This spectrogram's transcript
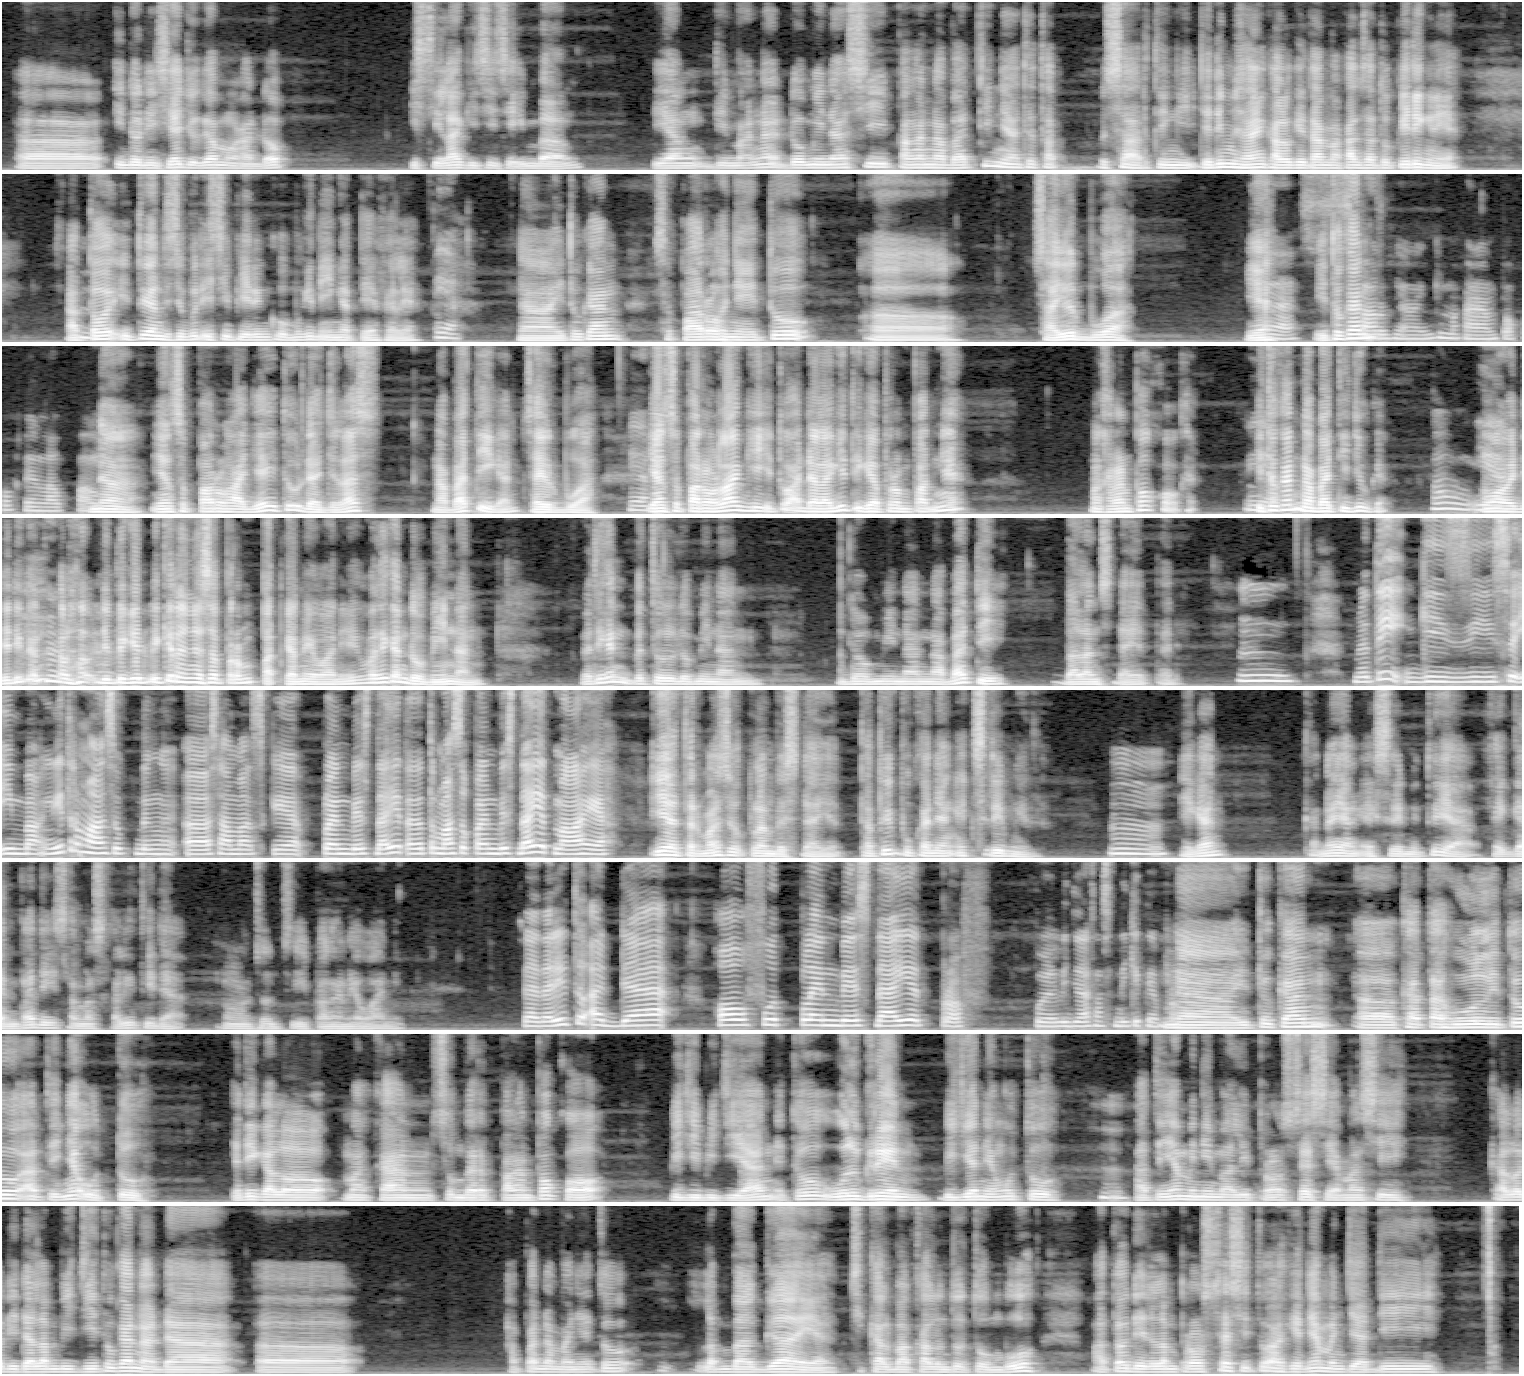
eh, Indonesia juga mengadop istilah gizi seimbang yang di mana dominasi pangan nabatinya tetap besar tinggi. Jadi misalnya kalau kita makan satu piring nih ya, atau itu yang disebut isi piringku mungkin ingat ya Vel ya. Iya. Nah itu kan separuhnya itu eh, sayur buah, ya. itu kan- Separuhnya lagi makanan pokok dan lauk pauk. Nah yang separuh aja itu udah jelas nabati kan, sayur buah. Iya. Yang separuh lagi itu ada lagi tiga perempatnya makanan pokok kan. Iya. Itu kan nabati juga. Oh, iya. Oh, jadi kan kalau dipikir-pikir hanya seperempat kan hewan ini, berarti kan dominan. Berarti kan betul dominan dominan nabati balance diet tadi. Hmm, berarti gizi seimbang ini termasuk dengan eh, sama kayak plant based diet atau termasuk plant based diet malah ya? Iya termasuk plant based diet, tapi bukan yang ekstrim gitu, Hmm, ya kan? Karena yang ekstrim itu ya vegan tadi sama sekali tidak mengonsumsi pangan hewani. nah tadi tuh ada whole food plant based diet, Prof. Boleh dijelaskan sedikit ya, Prof? Nah itu kan eh, kata whole itu artinya utuh. Jadi kalau makan sumber pangan pokok, biji-bijian itu whole grain, bijian yang utuh. Hmm. Artinya minimali proses ya masih. Kalau di dalam biji itu kan ada eh, apa namanya itu lembaga ya, cikal bakal untuk tumbuh atau di dalam proses itu akhirnya menjadi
